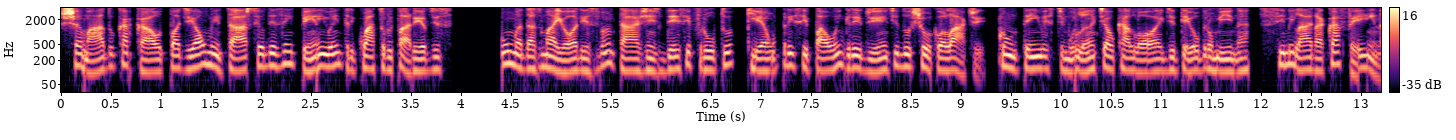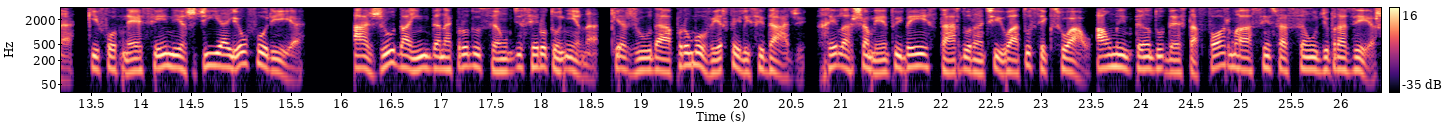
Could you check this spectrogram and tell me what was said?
chamado cacau pode aumentar seu desempenho entre quatro paredes, uma das maiores vantagens desse fruto, que é o principal ingrediente do chocolate, contém o estimulante alcaloide teobromina, similar à cafeína, que fornece energia e euforia. Ajuda ainda na produção de serotonina, que ajuda a promover felicidade, relaxamento e bem-estar durante o ato sexual, aumentando desta forma a sensação de prazer.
